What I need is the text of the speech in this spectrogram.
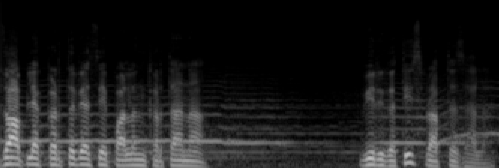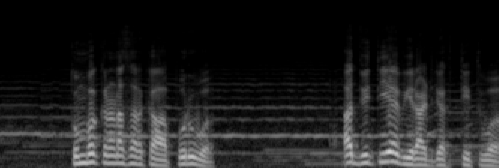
जो आपल्या कर्तव्याचे पालन करताना वीरगतीस प्राप्त झाला. कुंभकर्णासारखा अपूर्व अद्वितीय विराट व्यक्तित्व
